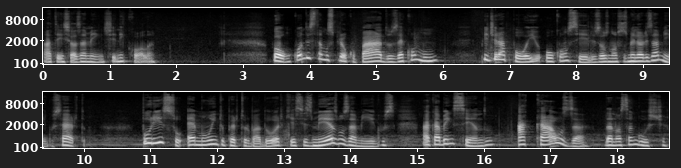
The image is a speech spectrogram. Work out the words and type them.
Atenciosamente, Nicola. Bom, quando estamos preocupados, é comum pedir apoio ou conselhos aos nossos melhores amigos, certo? Por isso é muito perturbador que esses mesmos amigos acabem sendo a causa da nossa angústia.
